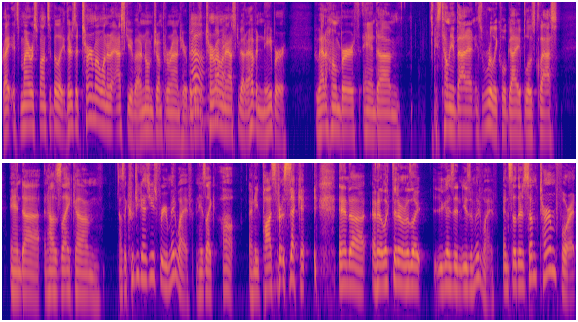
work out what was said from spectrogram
right it's my responsibility there's a term i wanted to ask you about i know i'm jumping around here but there's a term I i want to ask you about i have a neighbor who had a home birth and um, he's telling me about it and he's a really cool guy. He blows glass. And uh, and i was like um, i was like who'd you guys use for your midwife? And he's like oh and he paused for a second. And uh, and i looked at him and was like you guys didn't use a midwife. And so there's some term for it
